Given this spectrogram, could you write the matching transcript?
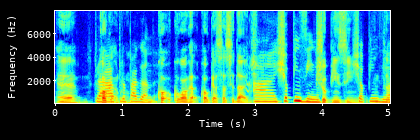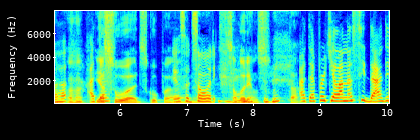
É. pra qual, que- propaganda. qual, qual, qual que é essa cidade? Ah, Shoppingzinho. Chopinzinho. Chopinzinho, Então, aham. E Até- a sua, desculpa? Eu sou de né? São Lourenço. São Lourenço. Tá. Até porque lá na cidade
